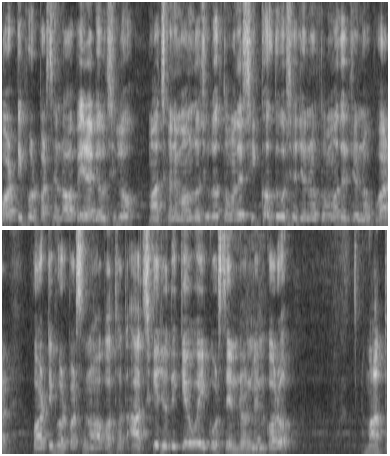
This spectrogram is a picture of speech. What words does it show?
ফর্টি ফোর পার্সেন্ট অফ এর আগেও ছিল, মাঝখানে বন্ধ ছিল, তোমাদের শিক্ষক দিবসের জন্য তোমাদের জন্য উপহার ফর্টি ফোর পার্সেন্ট অফ অর্থাৎ আজকে যদি কেউ এই কোর্সে এনরোলমেন্ট করো মাত্র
